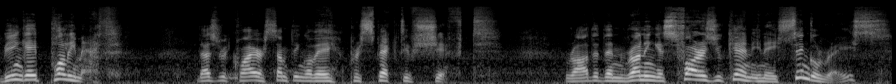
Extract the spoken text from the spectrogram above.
Being a polymath does require something of a perspective shift. Rather than running as far as you can in a single race,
